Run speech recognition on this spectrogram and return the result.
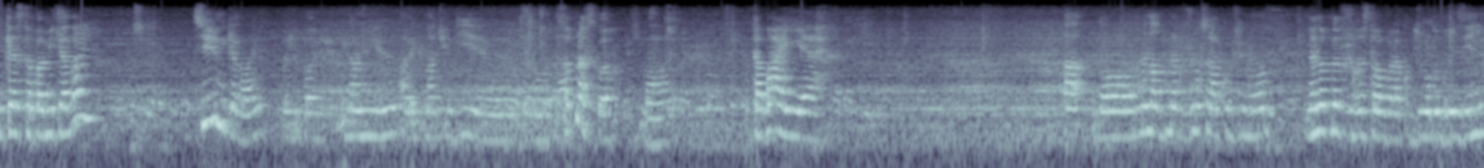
Lucas, t'as pas mis Cavaille? Si, j'ai mis Cavaille. Je l'ai pas vu. Dans le milieu, avec et euh, Thiago Motta. Sa place, quoi. Bah. Cavaille. Ah, dans 99 jours, c'est la Coupe du Monde. 99 jours restants avant la Coupe du Monde au Brésil.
